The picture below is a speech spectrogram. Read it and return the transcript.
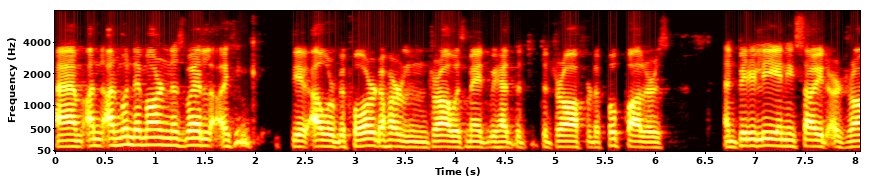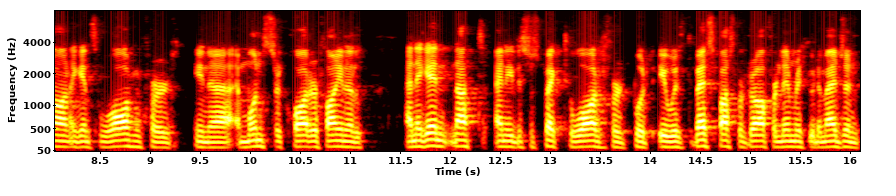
um, on, on Monday morning as well, I think the hour before the hurling draw was made, we had the, the draw for the footballers, and Billy Lee and his side are drawn against Waterford in a, a Munster quarter final. And again, not any disrespect to Waterford, but it was the best possible draw for Limerick. You would imagine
